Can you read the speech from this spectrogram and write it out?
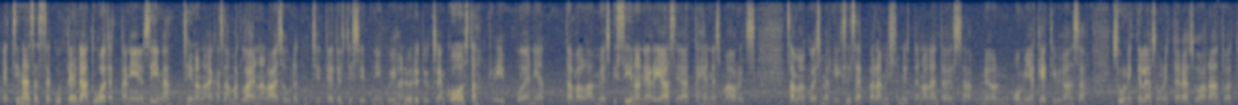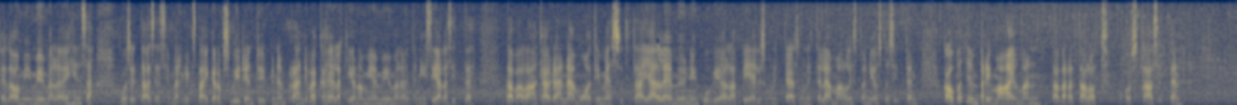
et sinänsä se, kun tehdään tuotetta, niin siinä, siinä on aika samat lainalaisuudet, mutta sitten tietysti siitä niin kuin ihan yrityksen koosta riippuen ja tavallaan myöskin siinä on eri asia, että Hennes Maurits, samoin kuin esimerkiksi Seppälä, missä nyt olen töissä, ne on omia ketjujansa, suunnittelee ja suunnittelee suoraan tuotteita omiin myymälöihinsä, kun sitten taas esimerkiksi Tiger of Sweden tyyppinen brändi, vaikka heilläkin on omia myymälöitä, niin siellä sitten tavallaan käydään nämä muotimessut tai jälleenmyynnin kuvia läpi, eli suunnittelija suunnittelee malliston, josta sitten kaupat ympäri maailman tavaratalot ostaa sitten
